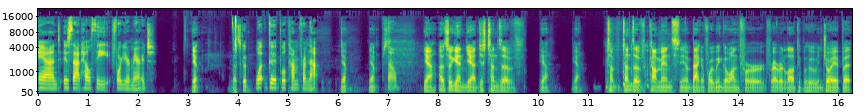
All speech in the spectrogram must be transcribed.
and is that healthy for your marriage Yep. That's good. what good will come from that Yep. Yep. so Yeah. Uh, so again, yeah, just tons of yeah, yeah, Ton, tons of comments. You know, back and forth. We can go on for forever. A lot of people who enjoy it, but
